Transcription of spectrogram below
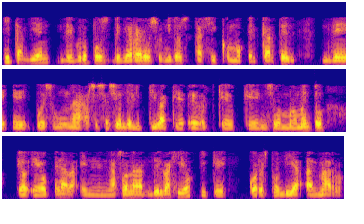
y también de grupos de guerreros unidos, así como el cártel de eh, pues una asociación delictiva que, eh, que, en su momento eh, operaba en la zona del Bajío y que correspondía al Marro.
